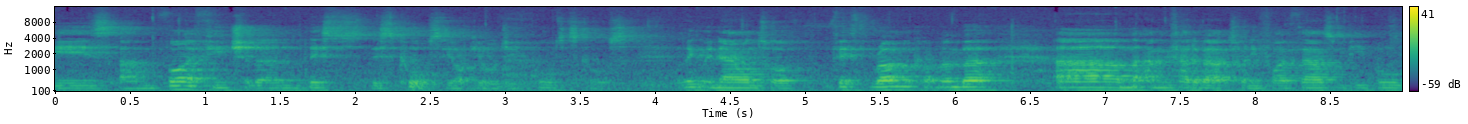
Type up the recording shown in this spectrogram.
is um, via FutureLearn, this, this course, the Archaeology of Portus course. I think we're now on to our fifth run, I can't remember, um, and we've had about 25,000 people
